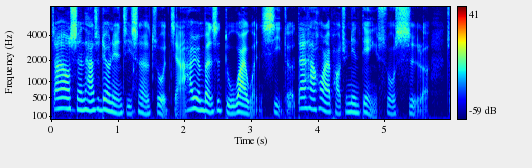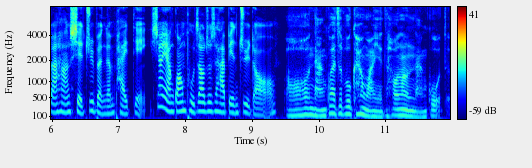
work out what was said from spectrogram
张耀生他是六年级生的作家，他原本是读外文系的，但他后来跑去念电影硕士了，转行写剧本跟拍电影。像《阳光普照》就是他编剧的哦。哦，难怪这部看完也超让人难过的。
